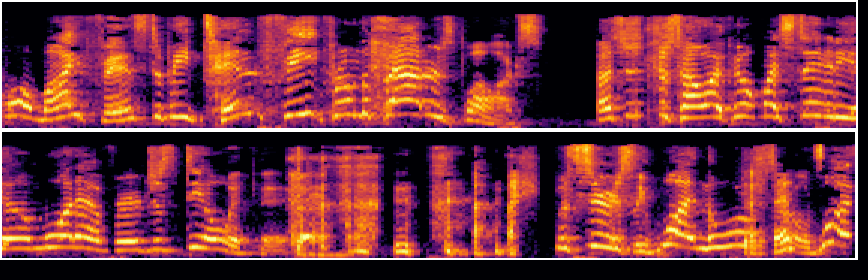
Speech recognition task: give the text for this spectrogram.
want my fence to be ten feet from the batter's box. That's just, just how I built my stadium. Whatever, just deal with it. But seriously, what in the world? What?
